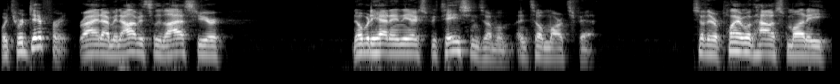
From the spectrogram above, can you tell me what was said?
which were different, right? I mean, obviously last year nobody had any expectations of them until March 5th. So they were playing with house money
